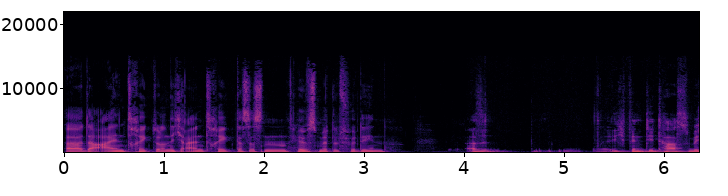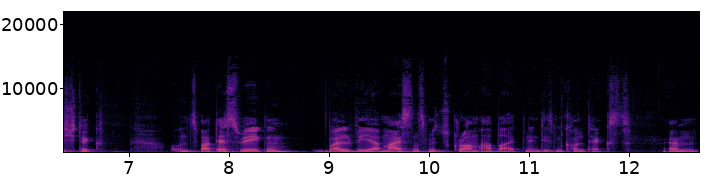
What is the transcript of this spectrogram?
äh, da einträgt oder nicht einträgt? Das ist ein Hilfsmittel für den. Also ich finde die Tasks wichtig. Und zwar deswegen, weil wir meistens mit Scrum arbeiten in diesem Kontext. Ähm,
